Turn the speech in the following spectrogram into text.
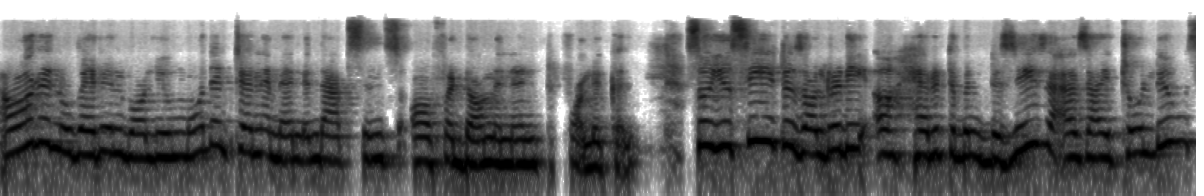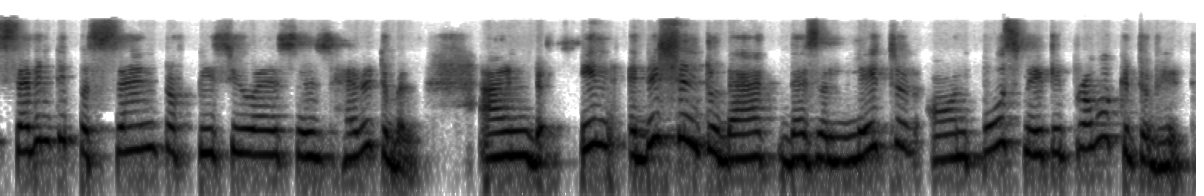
or an ovarian volume more than 10 ml in the absence of a dominant follicle. So you see it is already a heritable disease. As i told you 70% of pcos is heritable. And in addition to that there's a later on postnatal provocative hit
